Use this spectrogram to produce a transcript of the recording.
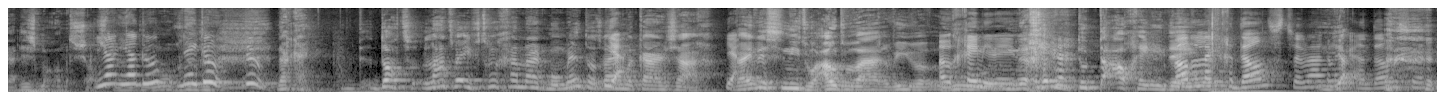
Ja, dit is mijn enthousiasme. Ja, ja, doe. Nee, doe, doe. Nou kijk, dat, laten we even teruggaan naar het moment dat wij Ja. elkaar zagen. Ja. Wij wisten niet hoe oud we waren, wie we... Oh, hoe- geen idee. geen, totaal geen idee. We hadden lekker gedanst, we waren Ja. lekker aan het dansen.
